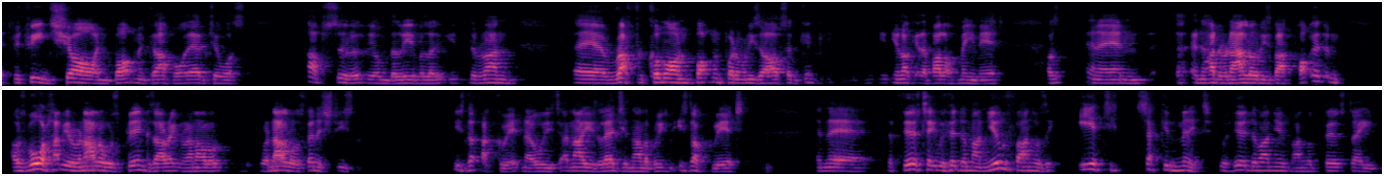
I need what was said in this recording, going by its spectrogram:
it's between Schär and Botman McGrath or them two was absolutely unbelievable. They ran Uh, Raff would come on, Botman put him on his arse and you're not getting the ball off me, mate. Was, and then and had Ronaldo in his back pocket, and I was more happy Ronaldo was playing because I reckon Ronaldo Ronaldo's finished. He's he's not that great now. He's I know he's a legend, but he's, not great. And the the first time we heard the Man U fan was the 82nd minute. We heard the Man U fan for the first time,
